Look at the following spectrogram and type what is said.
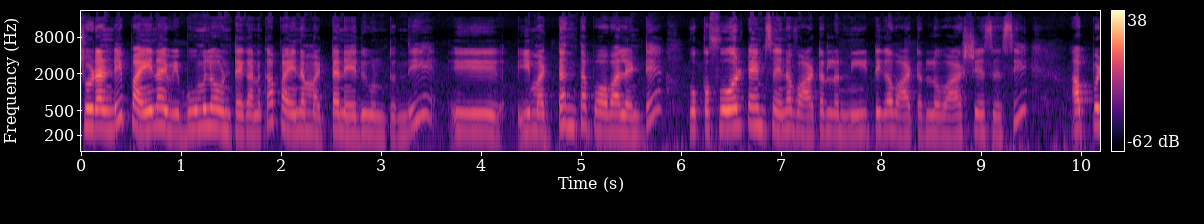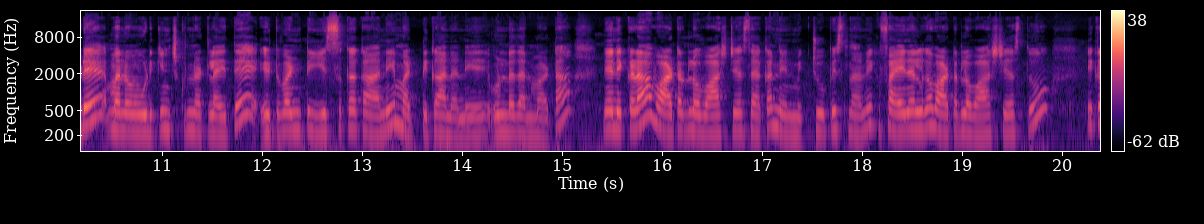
చూడండి పైన ఇవి భూమిలో ఉంటే కనుక పైన మట్టి అనేది ఉంటుంది. ఈ ఈ మట్టి అంతా పోవాలంటే ఒక ఫోర్ టైమ్స్ అయినా వాటర్లో నీట్గా వాటర్లో వాష్ చేసేసి అప్పుడే మనం ఉడికించుకున్నట్లయితే ఎటువంటి ఇసుక కానీ మట్టి కానీ ఉండదనమాట నేను ఇక్కడ వాటర్లో వాష్ చేశాక నేను మీకు చూపిస్తున్నాను. ఇక ఫైనల్గా వాటర్లో వాష్ చేస్తూ ఇక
